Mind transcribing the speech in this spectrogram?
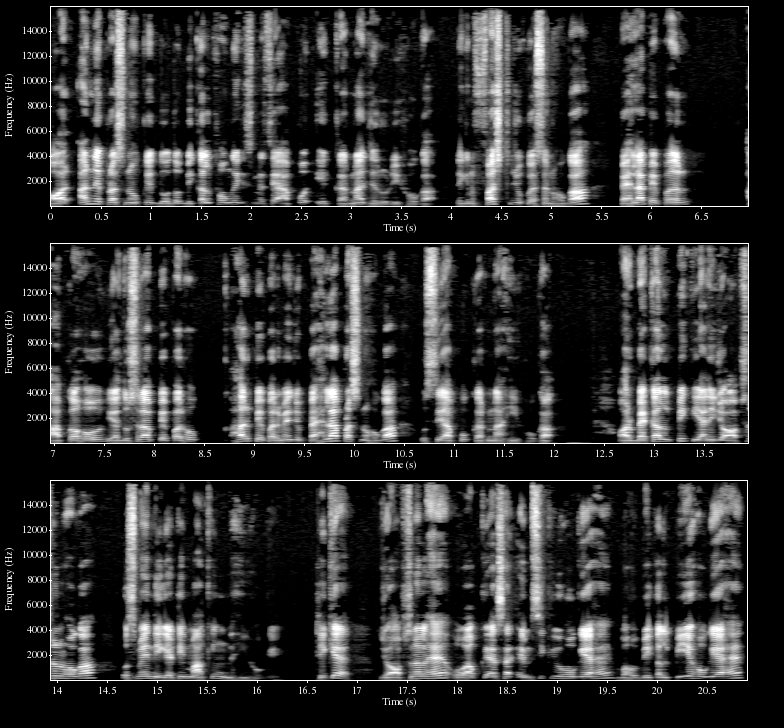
और अन्य प्रश्नों के दो दो विकल्प होंगे जिसमें से आपको एक करना ज़रूरी होगा। लेकिन फ़र्स्ट जो क्वेश्चन होगा, पहला पेपर आपका हो या दूसरा पेपर हो, हर पेपर में जो पहला प्रश्न होगा, उससे आपको करना ही होगा। और वैकल्पिक यानी जो ऑप्शनल होगा उसमें निगेटिव मार्किंग नहीं होगी। ठीक है? जो ऑप्शनल है, वो आपके ऐसा एमसीक्यू हो गया है, बहुविकल्पीय हो गया है,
